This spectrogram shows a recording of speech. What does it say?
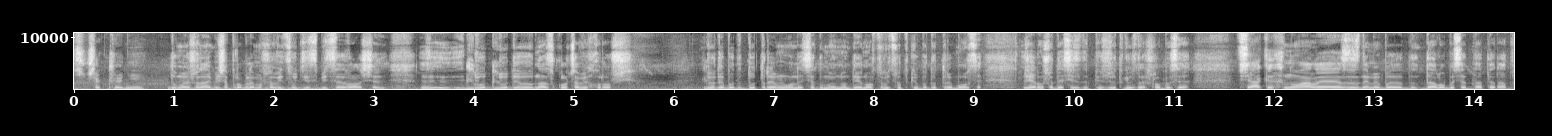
стекляні. Думаю, що найбільша проблема, що відсутність сміттєзвалища. Люди у нас в Колчаві хороші. Люди б дотримувалися, думаю, ну 90% би дотримувалися. Звичайно, що 10 житків знайшло бися всяких, ну але з ними би дало бися дати раду.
